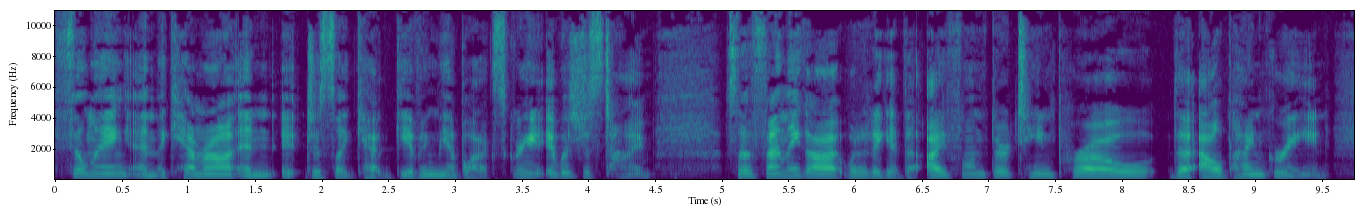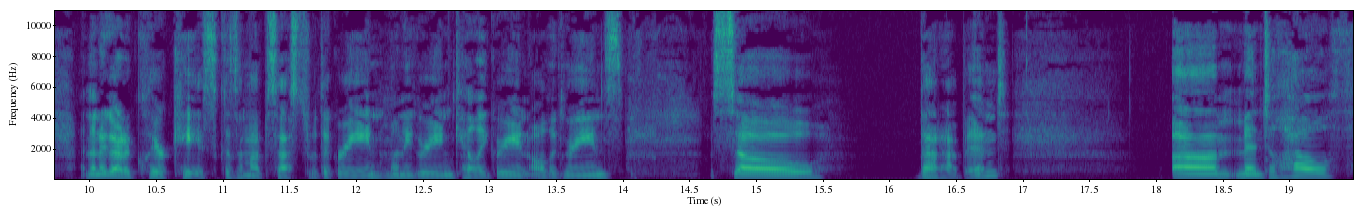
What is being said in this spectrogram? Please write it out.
filming and the camera and it just like kept giving me a black screen. It was just time. So I finally got what did I get? The iPhone 13 Pro, the Alpine green. And then I got a clear case because I'm obsessed with the green, money green, Kelly green, all the greens. So that happened. Um, mental health,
